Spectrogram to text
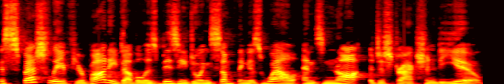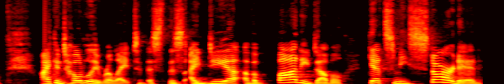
especially if your body double is busy doing something as well and it's not a distraction to you. I can totally relate to this. This idea of a body double gets me started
